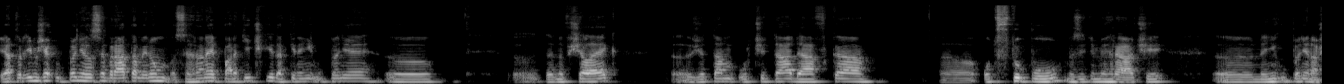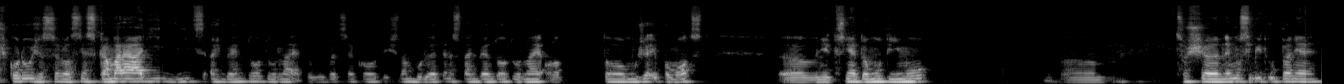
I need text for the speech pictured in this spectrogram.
já tvrdím, že úplně zase brát tam jenom sehrané partičky, taky není úplně uh, ten všelek, uh, že tam určitá dávka uh, odstupu mezi těmi hráči není úplně na škodu, že se vlastně skamarádí víc až během toho turnaje. To vůbec jako, když tam buduje ten vztah během toho turnaje, ono to může i pomoct eh, vnitřně tomu týmu, eh, což nemusí být úplně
